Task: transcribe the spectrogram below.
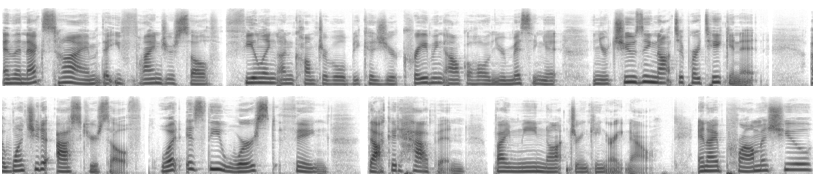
And the next time that you find yourself feeling uncomfortable because you're craving alcohol and you're missing it and you're choosing not to partake in it, I want you to ask yourself what is the worst thing that could happen by me not drinking right now? And I promise you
